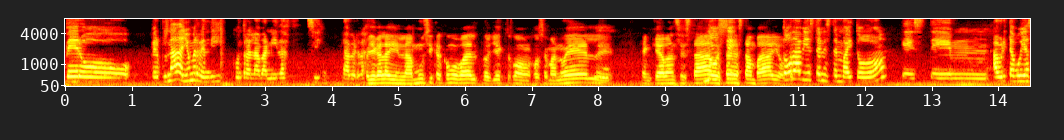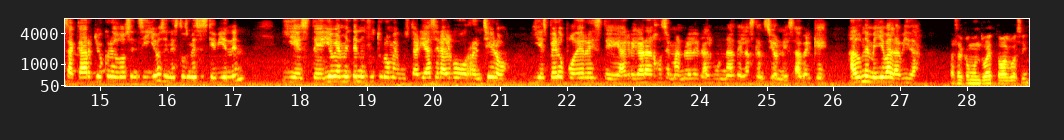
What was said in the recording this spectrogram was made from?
Pero, pero pues nada, yo me rendí contra la vanidad, sí, la verdad. Oye, Gala, ¿y en la música cómo va el proyecto con José Manuel? Eh, ¿En qué avance está? No ¿O está sé. en stand-by? Todavía está en stand-by todo. Este, mm, ahorita voy a sacar, yo creo, dos sencillos en estos meses que vienen. Y este, y obviamente en un futuro me gustaría hacer algo ranchero. Y espero poder este, agregar a José Manuel en alguna de las canciones. A ver qué, a dónde me lleva la vida. hacer como un dueto o algo así?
